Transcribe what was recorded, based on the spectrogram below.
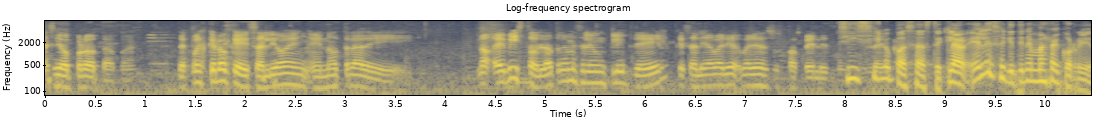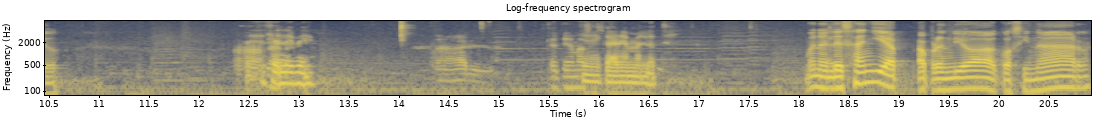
ha sido prota, pues. Después creo que salió en, en otra de. No, he visto, la otra vez me salió un clip de él que salía varios, varios de sus papeles. en Sí, sí lo pasaste. Claro, él es el que tiene más recorrido. Ajá. se le ve. Que tiene más. Tiene cara de malote. Bueno, el de Sanji ap- aprendió a cocinar.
